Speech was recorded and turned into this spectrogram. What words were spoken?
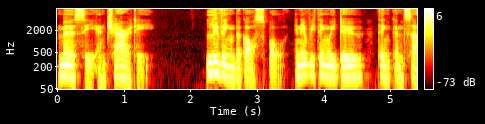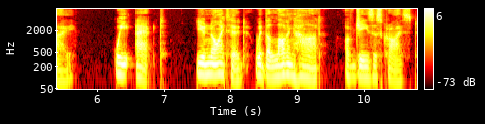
mercy, and charity. Living the gospel in everything we do, think, and say. We act united with the loving heart of Jesus Christ.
